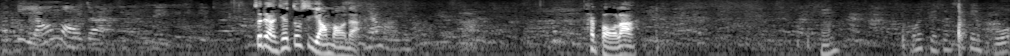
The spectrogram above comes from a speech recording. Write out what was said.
它是羊毛的。这两件都是羊毛的。羊毛的。太薄了。嗯。我觉得这件薄。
